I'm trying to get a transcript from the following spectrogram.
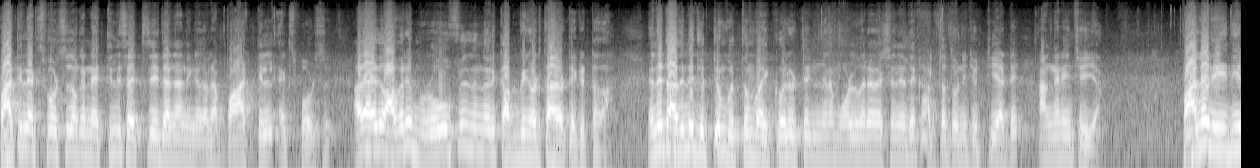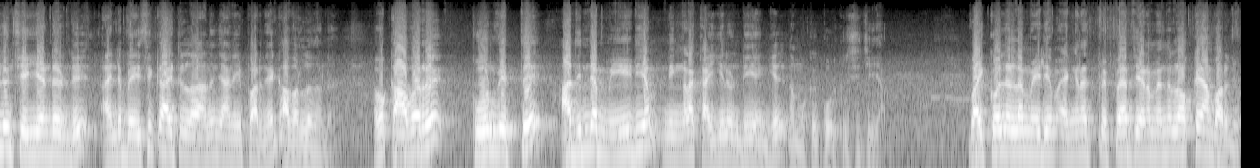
പാട്ടിൽ എക്സ്പോർട്സ് നമുക്ക് നെറ്റിൽ സെറ്റ് ചെയ്ത് തന്നെ നിങ്ങൾ പാട്ടിൽ എക്സ്പോർട്സ് അതായത് അവർ റൂഫിൽ നിന്നൊരു കമ്പി ഇങ്ങോട്ട് താഴോട്ടേക്ക് ഇട്ടതാ. എന്നിട്ട് അതിന്റെ ചുറ്റും വിത്തും വൈക്കോലും ഇട്ട് ഇങ്ങനെ മുകളിൽ വരെ വിഷം ചെയ്ത് കറുത്ത തുണി ചുറ്റിയായിട്ട് അങ്ങനെയും ചെയ്യാം. പല രീതിയിലും ചെയ്യേണ്ടതുണ്ട്. അതിന്റെ ബേസിക് ആയിട്ടുള്ളതാണ് ഞാൻ ഈ പറഞ്ഞ കവറിൽ നിന്നുണ്ട് അപ്പോൾ കവറ് കൂൺ വിത്ത് അതിന്റെ മീഡിയം നിങ്ങളെ കയ്യിലുണ്ട് എങ്കിൽ നമുക്ക് കൂൺ കൃഷി ചെയ്യാം. വൈക്കോലുള്ള മീഡിയം എങ്ങനെ പ്രിപ്പയർ ചെയ്യണം എന്നുള്ളതൊക്കെ ഞാൻ പറഞ്ഞു.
